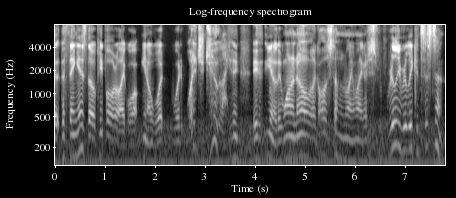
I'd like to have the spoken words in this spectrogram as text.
uh, the thing is though, people are like, well, you know, what what what did you do? Like they, they you know they want to know like all this stuff. I'm like, I'm like, I just really really consistent.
